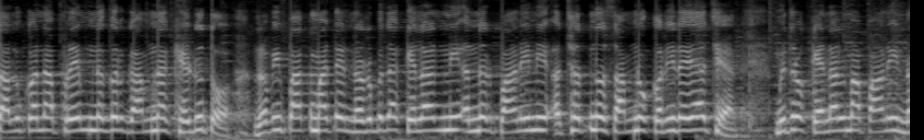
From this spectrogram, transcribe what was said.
તાલુકાના પ્રેમનગર ગામના ખેડૂતો રવિ પાક માટે નર્મદા કેનાલની અંદર પાણીની અછતનો સામનો કરી રહ્યા છે. મિત્રો, કેનાલમાં પાણી ન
